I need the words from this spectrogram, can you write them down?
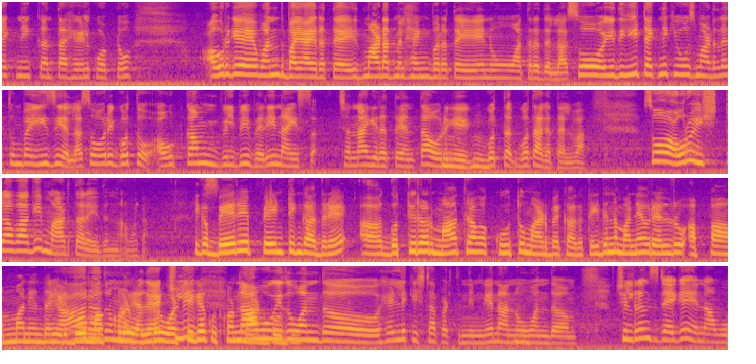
ಟೆಕ್ನಿಕ್ ಅಂತ ಹೇಳಿಕೊಟ್ಟು ಅವ್ರಿಗೆ ಒಂದು ಭಯ ಇರುತ್ತೆ. ಇದು ಮಾಡಾದ್ಮೇಲೆ ಹೆಂಗೆ ಬರುತ್ತೆ ಏನು ಆ ಥರದ್ದೆಲ್ಲ ಸೊ ಇದು ಈ ಟೆಕ್ನಿಕ್ ಯೂಸ್ ಮಾಡಿದ್ರೆ ತುಂಬ ಈಸಿ ಅಲ್ಲ. ಸೊ ಅವ್ರಿಗೆ ಗೊತ್ತು outcome will be very nice ಚೆನ್ನಾಗಿರುತ್ತೆ ಅಂತ ಅವರಿಗೆ ಗೊತ್ತ ಗೊತ್ತಾಗತ್ತೆ ಅಲ್ವಾ? ಸೊ ಅವರು ಇಷ್ಟವಾಗಿ ಮಾಡ್ತಾರೆ ಇದನ್ನ ಅವಾಗ. ಈಗ ಬೇರೆ ಪೇಂಟಿಂಗ್ ಆದ್ರೆ ಗೊತ್ತಿರೋರು ಮಾತ್ರ ಕೂತು ಮಾಡ್ಬೇಕಾಗುತ್ತೆ. ಇದನ್ನ ಮನೆಯವರೆಲ್ಲರೂ ಅಪ್ಪ ಅಮ್ಮನಿಂದ ಹಿಡಿದು ಮಕ್ಕಳು. ಎಲ್ಲರೂ ಒಟ್ಟಿಗೆ ಕೂತ್ಕೊಂಡು ನಾವು ಇದು ಒಂದು ಹೇಳಲಿಕ್ಕೆ ಇಷ್ಟಪಡ್ತೀನಿ ನಿಮಗೆ. ನಾನು ಒಂದು ಚಿಲ್ಡ್ರನ್ಸ್ ಡೇಗೆ ನಾವು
